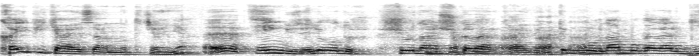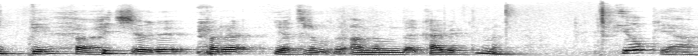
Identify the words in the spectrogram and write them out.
kayıp hikayesi anlatacaksın ya. Evet. En güzeli odur. Şuradan şu kadar kaybettim, buradan bu kadar gitti falan. Hiç öyle para yatırım anlamında kaybettin mi? Yok ya.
